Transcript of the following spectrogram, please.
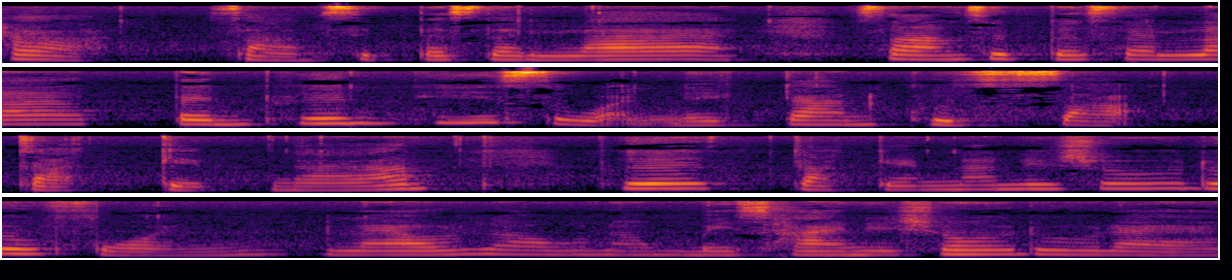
ค่ะ30%แรก 30%แรกเป็นพื้นที่ส่วนในการขุดสระกักเก็บน้ำเพื่อกักเก็บน้ำในช่วงฤดูฝน แล้วเรานำไปใช้ในช่วงฤดูแล้ง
